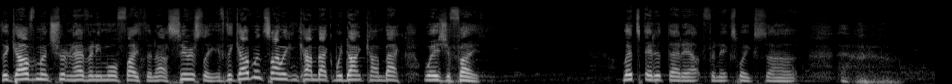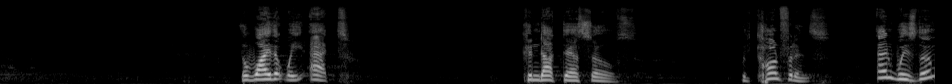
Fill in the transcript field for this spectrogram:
The government shouldn't have any more faith than us. Seriously, if the government's saying we can come back and we don't come back, where's your faith? Let's edit that out for next week's. Uh, the way that we act, conduct ourselves with confidence and wisdom,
